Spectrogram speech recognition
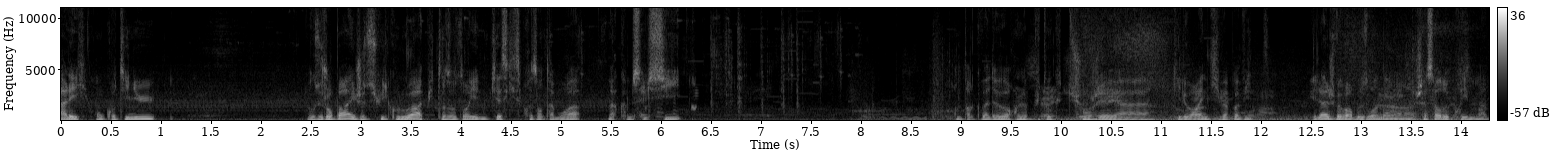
Allez, on continue. Donc toujours pareil, je suis le couloir et puis de temps en temps il y a une pièce qui se présente à moi, bah, comme celle-ci. En Dark Vador, là plutôt que de changer à Kylo Ren qui va pas vite. Et là je vais avoir besoin d'un chasseur de primes.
